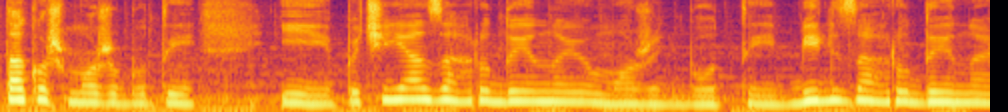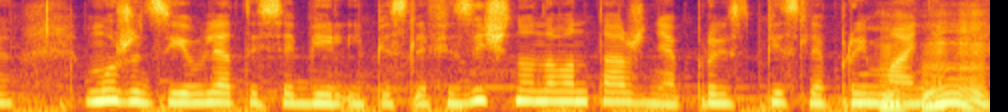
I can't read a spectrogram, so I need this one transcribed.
Також може бути і печія за грудиною, можуть бути біль за грудиною, можуть з'являтися біль і після фізичного навантаження, після приймання Мгм.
